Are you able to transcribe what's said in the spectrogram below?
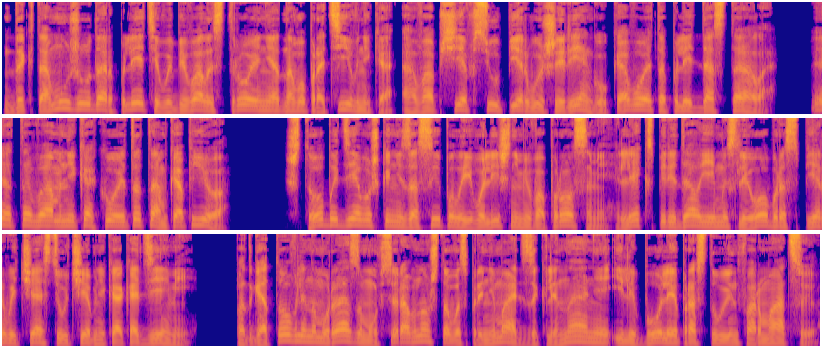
Да к тому же удар плети выбивал из строя не одного противника, а вообще всю первую шеренгу, кого эта плеть достала. Это вам не какое-то там копье. Чтобы девушка не засыпала его лишними вопросами, Лекс передал ей мыслеобраз первой части учебника Академии. Подготовленному разуму все равно, что воспринимать заклинания или более простую информацию.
